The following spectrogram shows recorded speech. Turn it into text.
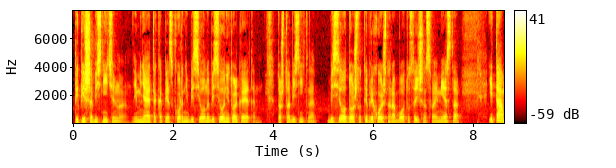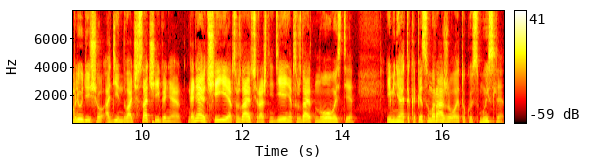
ты пишешь объяснительную. И меня это капец корни бесило. Но бесило не только это, то, что объяснительное. Бесило то, что ты приходишь на работу, садишься на свое место, и там люди еще 1-2 часа чаи гоняют. Гоняют чаи, обсуждают вчерашний день, обсуждают новости. И меня это капец умораживало. Я такой, в смысле?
